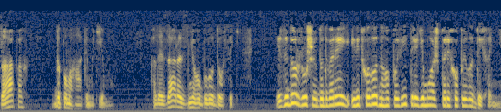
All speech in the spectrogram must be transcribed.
запах допомагатимуть йому. Але зараз з нього було досить. Ізидор рушив до дверей, і від холодного повітря йому аж перехопило дихання.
